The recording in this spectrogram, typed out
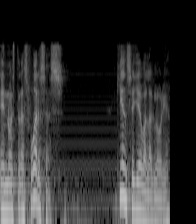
en nuestras fuerzas, ¿quién se lleva la gloria?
